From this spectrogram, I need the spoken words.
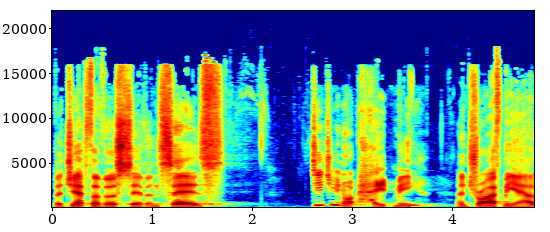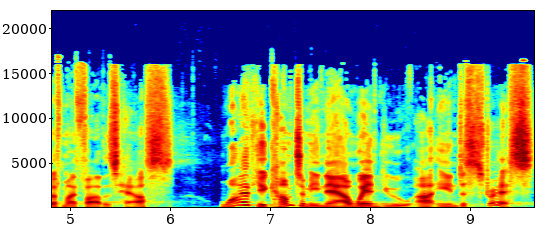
But Jephthah, verse 7, says, Did you not hate me and drive me out of my father's house? Why have you come to me now when you are in distress?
